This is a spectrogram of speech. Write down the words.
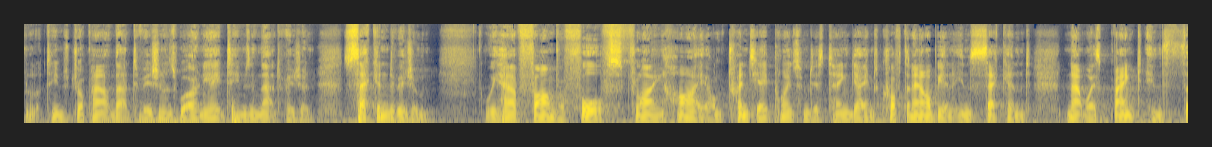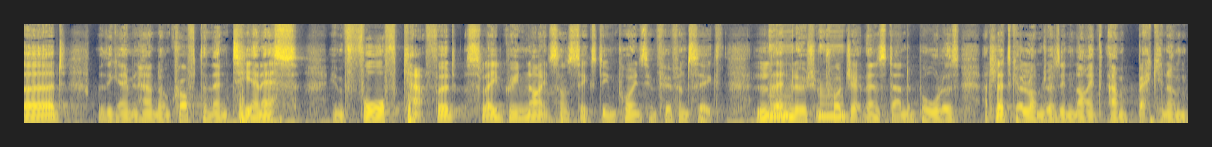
A lot of teams drop out of that division as well, only eight teams in that division. Second division, we have Farnborough fourths flying high on 28 points from just 10 games. Crofton Albion in second. NatWest Bank in third with the game in hand on Crofton. And then TNS in fourth. Catford, Slade Green Knights on 16 points in fifth and sixth. Then Lewisham Project, then Standard Ballers. Atletico Londres in ninth. And Beckenham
